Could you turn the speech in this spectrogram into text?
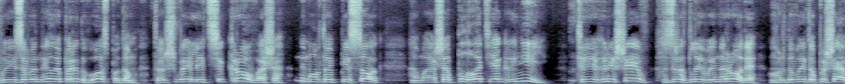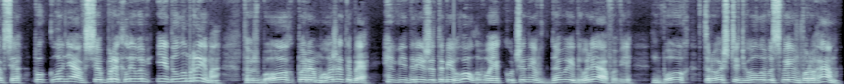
Ви завинили перед Господом, тож виліться кров ваша, немов той пісок, а ваша плоть, як гній. Ти грішив, зрадливий народе, гордовито пишався, поклонявся брехливим ідолам Рима. Тож Бог переможе тебе і відріже тобі голову, як учинив Давид Голіафові. Бог трощить голови своїм ворогам,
